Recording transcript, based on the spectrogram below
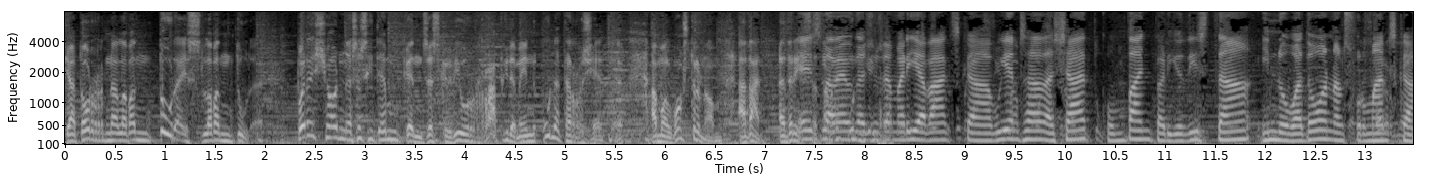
ja torna l'aventura és l'aventura. Per això necessitem que ens escriviu ràpidament una targeta amb el vostre nom, edat, adreça... És la veu de Josep Maria Bax, que avui ens ha deixat company, periodista, innovador en els formats que,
